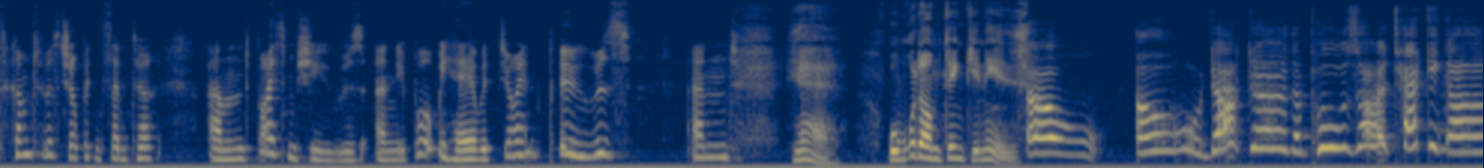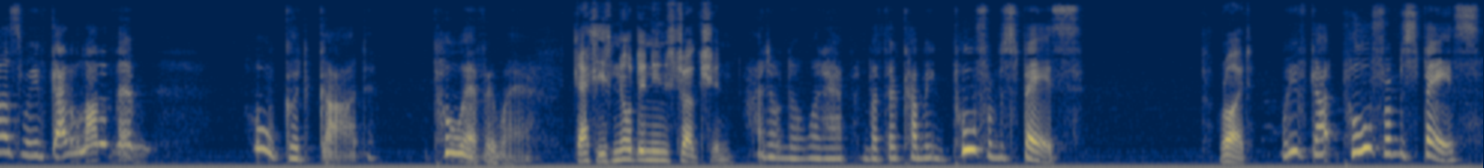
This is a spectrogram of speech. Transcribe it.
to come to a shopping centre and buy some shoes, and you brought me here with giant poos, and Yeah. Well, what I'm thinking is, Oh, oh, Doctor, the poos are attacking us. We've got a lot of them. Oh, good God. Poo everywhere. that is not an instruction. I don't know what happened, but they're coming poo from space. Right. We've got poo from space.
